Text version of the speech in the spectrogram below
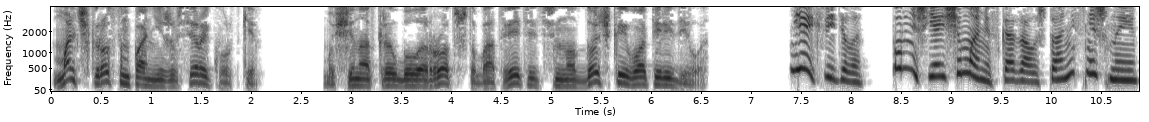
мальчик ростом пониже, в серой куртке. Мужчина открыл было рот, чтобы ответить, но дочка его опередила. «Я их видела. Помнишь, я еще маме сказала, что они смешные?»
